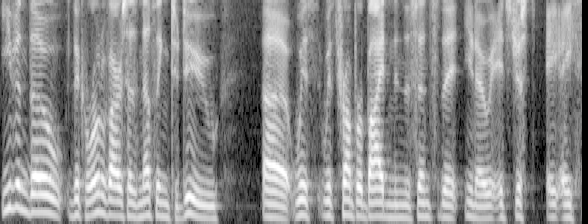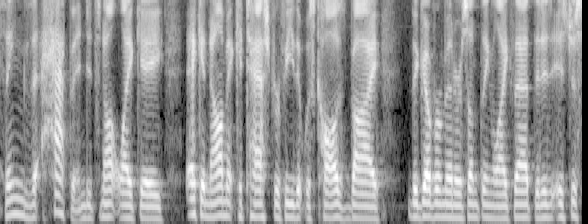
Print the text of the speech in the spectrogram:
even though the coronavirus has nothing to do uh, with with Trump or Biden in the sense that you know it's just a, a thing that happened. It's not like a economic catastrophe that was caused by the government or something like that. That it, it's just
